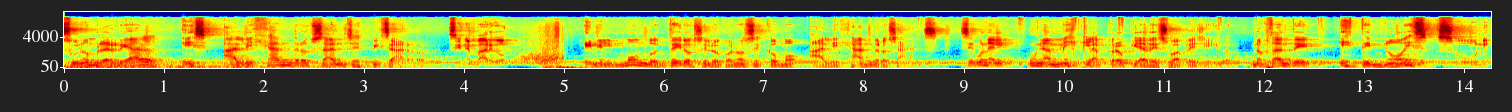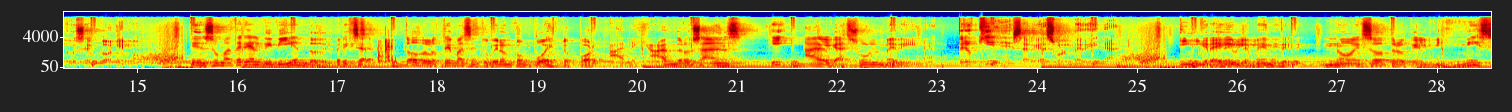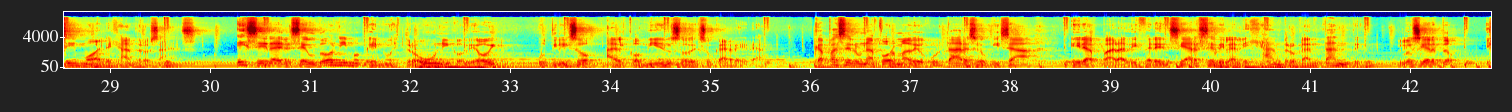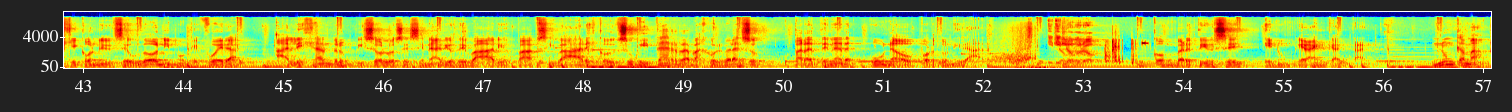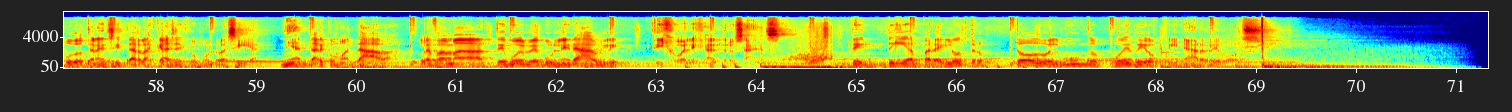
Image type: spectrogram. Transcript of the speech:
Su nombre real es Alejandro Sánchez Pizarro. Sin embargo, en el mundo entero se lo conoce como Alejandro Sanz. Según él, una mezcla propia de su apellido. No obstante, este no es su único seudónimo. En su material Viviendo de Prisa, todos los temas estuvieron compuestos por Alejandro Sanz y Alga Azul Medina. Pero ¿quién es Alga Azul Medina? Increíblemente, no es otro que el mismísimo Alejandro Sanz. Ese era el seudónimo que nuestro único de hoy utilizó al comienzo de su carrera. Capaz era una forma de ocultarse o quizá era para diferenciarse del Alejandro cantante. Lo cierto es que con el seudónimo que fuera, Alejandro pisó los escenarios de varios pubs y bares con su guitarra bajo el brazo para tener una oportunidad. Y logró convertirse en un gran cantante. Nunca más pudo transitar las calles como lo hacía, ni andar como andaba. La fama te vuelve vulnerable, dijo Alejandro Sanz. De un día para el otro, todo el mundo puede opinar de vos.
